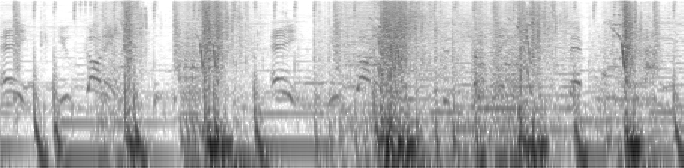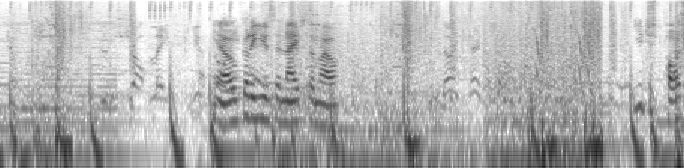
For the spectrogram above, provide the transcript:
Hey, you got it. You know, gotta use the knife somehow. You just push.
